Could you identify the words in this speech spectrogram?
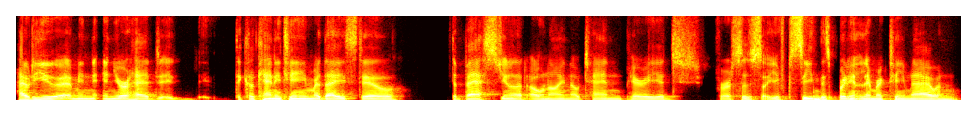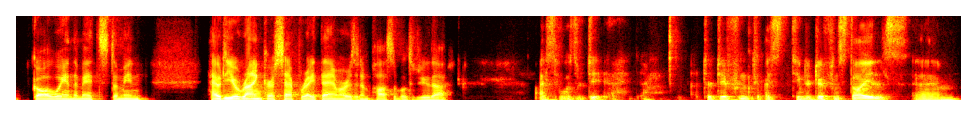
how do you? I mean, in your head, the Kilkenny team are they still the best? You know, that 09, 010 period versus you've seen this brilliant Limerick team now and Galway in the midst. I mean, how do you rank or separate them, or is it impossible to do that? I suppose they're, di- they're different. I think they're different styles. Um,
